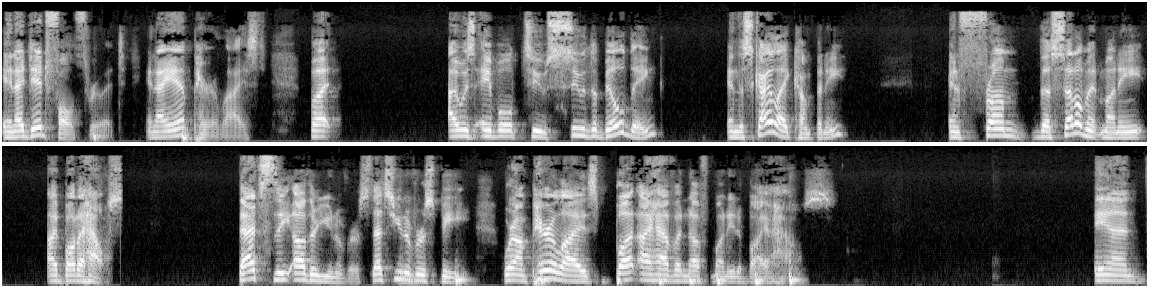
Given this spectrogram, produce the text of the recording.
and I did fall through it and I am paralyzed, but I was able to sue the building and the skylight company. And from the settlement money, I bought a house. That's the other universe. That's universe B, where I'm paralyzed, but I have enough money to buy a house. And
